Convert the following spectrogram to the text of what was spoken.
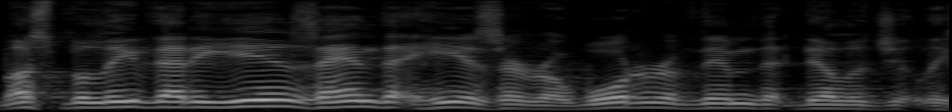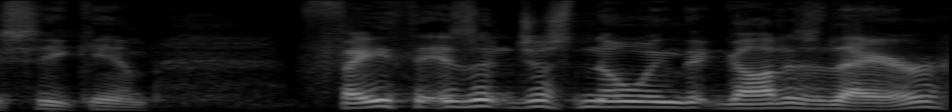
must believe that he is, and that he is a rewarder of them that diligently seek him. Faith isn't just knowing that God is there.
